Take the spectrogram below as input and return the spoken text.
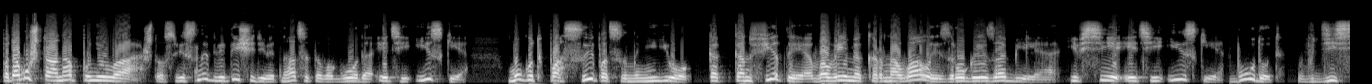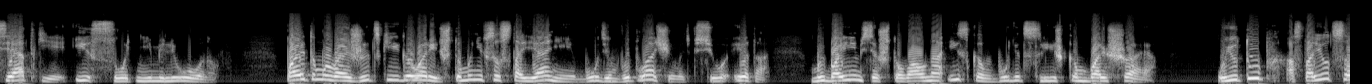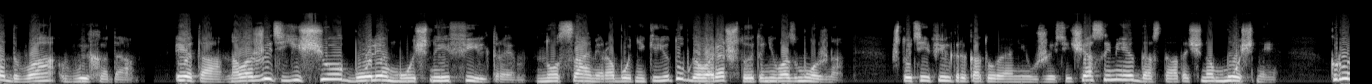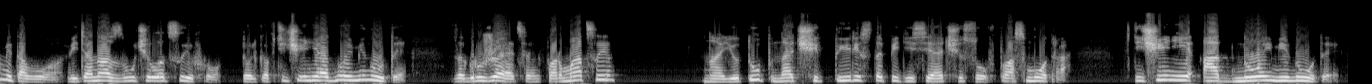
потому что она поняла, что с весны 2019 года эти иски могут посыпаться на нее, как конфеты во время карнавала из рога изобилия. И все эти иски будут в десятки и сотни миллионов. Поэтому Вайжицкий говорит, что мы не в состоянии будем выплачивать все это. Мы боимся, что волна исков будет слишком большая. У YouTube остается два выхода. Это наложить еще более мощные фильтры, но сами работники YouTube говорят, что это невозможно, что те фильтры, которые они уже сейчас имеют, достаточно мощные. Кроме того, ведь она озвучила цифру, только в течение одной минуты – загружается информации на YouTube на 450 часов просмотра в течение одной минуты.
